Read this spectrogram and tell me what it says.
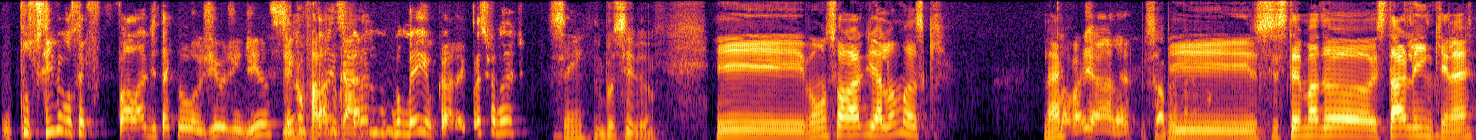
impossível você falar de tecnologia hoje em dia sem não falar do esse cara. no meio, cara. É impressionante. Sim. Impossível. E vamos falar de Elon Musk, né? Pra variar, né? Só pra E o sistema do Starlink, né?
